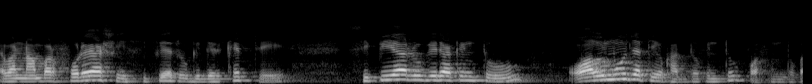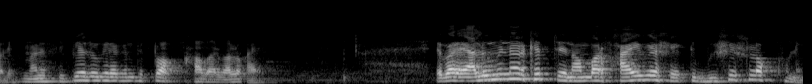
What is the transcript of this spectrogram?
এবার নাম্বার ফোরে আসি, সিপিআর রুগীদের ক্ষেত্রে। সিপিআর রুগীরা কিন্তু অল্ম জাতীয় খাদ্য কিন্তু পছন্দ করে। মানে সিপিআর রুগীরা কিন্তু টক খাবার ভালো খায়। এবার অ্যালুমিনার ক্ষেত্রে নাম্বার ফাইভ এসে একটি বিশেষ লক্ষণে।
